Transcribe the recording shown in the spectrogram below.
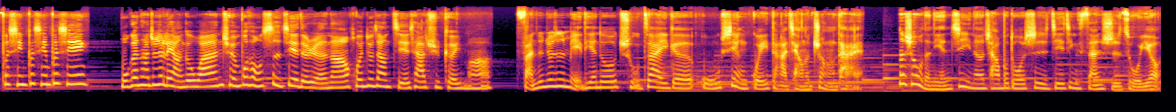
不行不行不行，我跟他就是两个完全不同世界的人啊，婚就这样结下去可以吗？反正就是每天都处在一个无限鬼打墙的状态。那时候我的年纪呢，差不多是接近三十左右。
